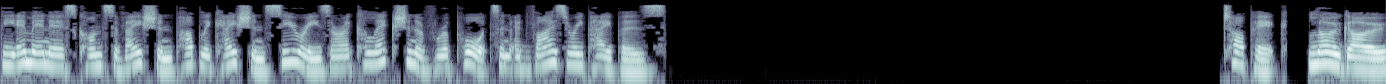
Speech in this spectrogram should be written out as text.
The MNS Conservation Publication Series are a collection of reports and advisory papers. Topic: Logo.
